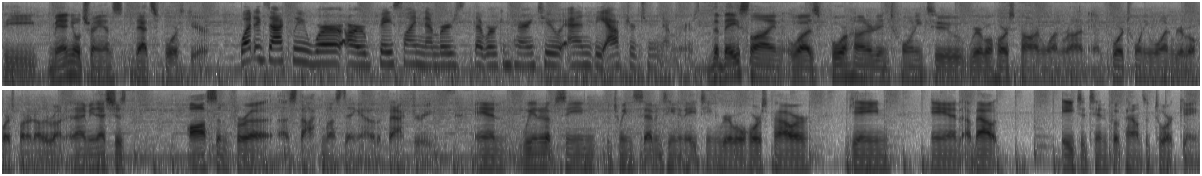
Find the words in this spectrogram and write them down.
the manual trans, that's fourth gear. What exactly were our baseline numbers that we're comparing to and the after tune numbers? The baseline was 422 rear wheel horsepower in one run and 421 rear wheel horsepower in another run. And I mean, that's just awesome for a, a, stock Mustang out of the factory. And we ended up seeing between 17 and 18 rear wheel horsepower gain and about 8 to 10 foot-pounds of torque gain.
